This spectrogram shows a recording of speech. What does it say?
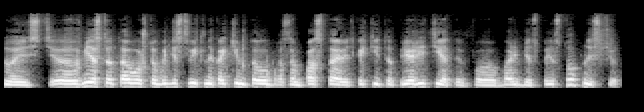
То есть э, вместо того, чтобы действительно каким-то образом поставить какие-то приоритеты в борьбе с преступностью,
